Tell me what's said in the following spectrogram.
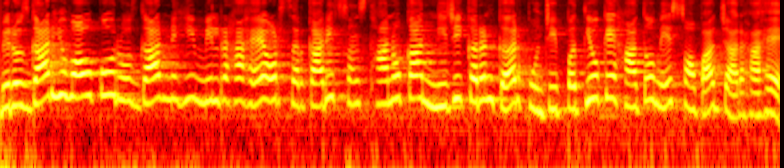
बेरोजगार युवाओं को रोज़गार नहीं मिल रहा है और सरकारी संस्थानों का निजीकरण कर पूंजीपतियों के हाथों में सौंपा जा रहा है।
